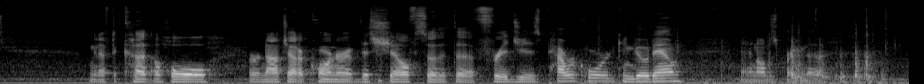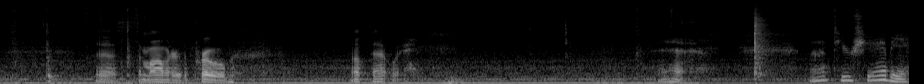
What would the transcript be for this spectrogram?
I'm gonna have to cut a hole or notch out a corner of this shelf so that the fridge's power cord can go down. And I'll just bring the, the thermometer, the probe, up that way. Yeah, not too shabby.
